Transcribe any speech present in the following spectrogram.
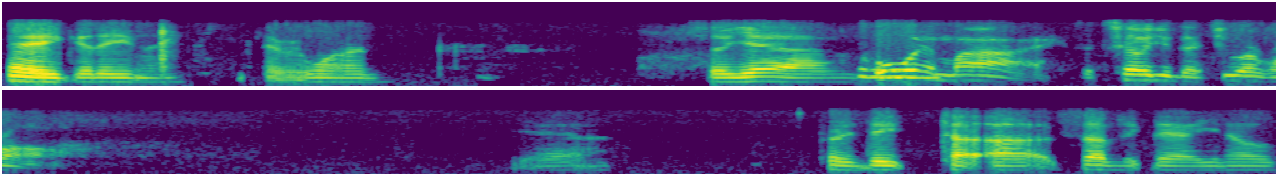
Hey, good evening, everyone. So yeah, who am I to tell you that you are wrong? Yeah, pretty deep t- uh, subject there. You know,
